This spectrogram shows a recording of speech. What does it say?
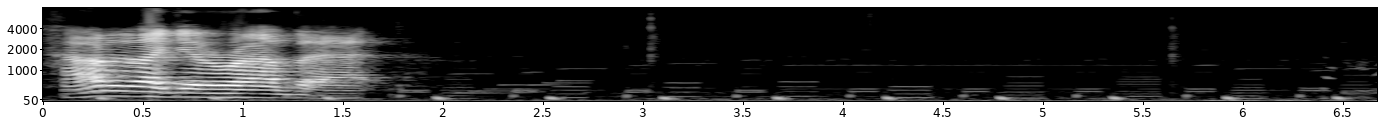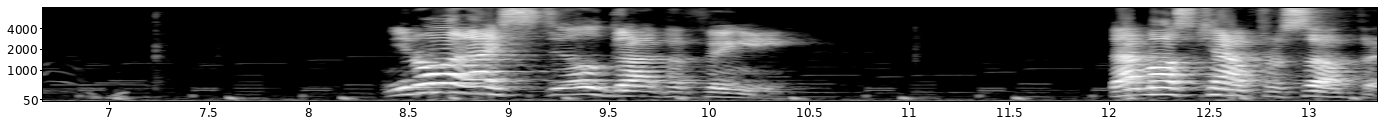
How did I get around that? You know what? I still got the thingy. That must count for something.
